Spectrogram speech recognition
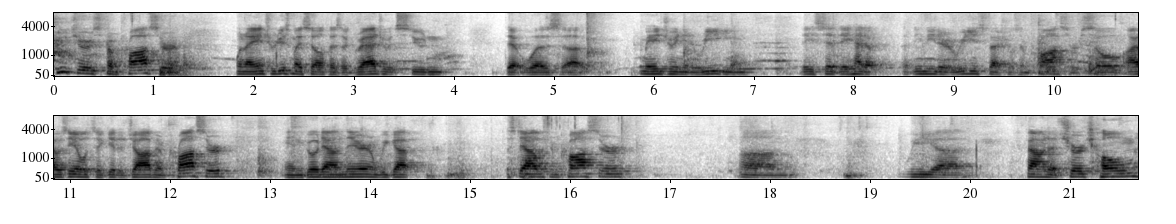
teachers from Prosser, when I introduced myself as a graduate student that was uh, majoring in reading, they said they had a, they needed a reading specialist in Prosser. So I was able to get a job in Prosser and go down there and we got established in Prosser. Um, we uh, found a church home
